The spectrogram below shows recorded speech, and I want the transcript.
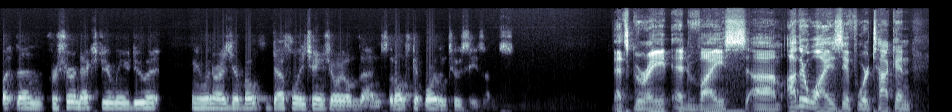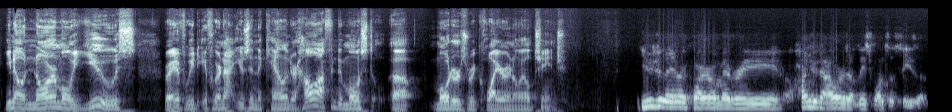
but then for sure next year when you do it, when you winterize your boat, definitely change the oil then. So don't skip more than two seasons. That's great advice. Um, otherwise, if we're talking, you know, normal use, right? If we if we're not using the calendar, how often do most uh, motors require an oil change? Usually, they require them every 100 hours, at least once a season.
